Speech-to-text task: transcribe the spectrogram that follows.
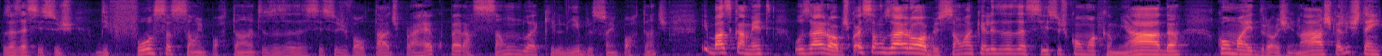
Os exercícios de força são importantes, os exercícios voltados para a recuperação do equilíbrio são importantes. E basicamente os aeróbios. Quais são os aeróbios? São aqueles exercícios como a caminhada, como a hidroginástica. Eles têm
